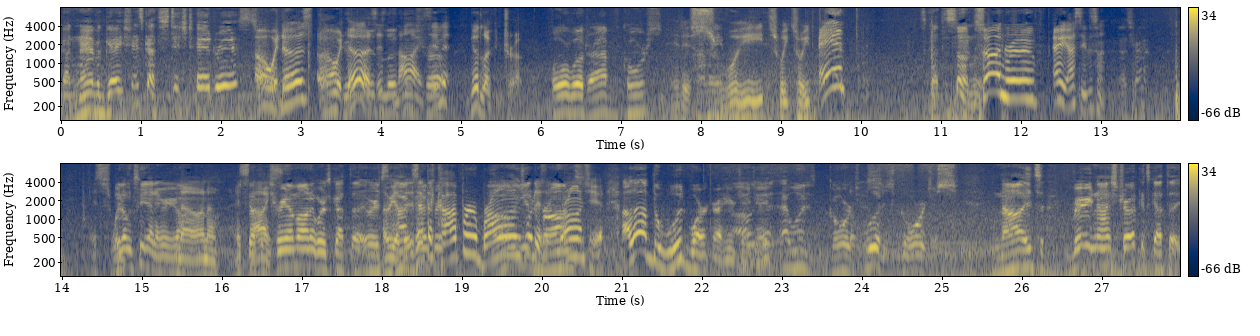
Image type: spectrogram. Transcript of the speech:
Got navigation. It's got stitched headrests. Oh, it does. Oh, it Good does. It's nice, truck. isn't it? Good looking truck. Four wheel drive, of course. It is I mean- sweet, sweet, sweet. And It's got the sunroof. sunroof. Hey, I see the sun. That's right. It's sweet. We don't see that very often. No, I know. It's It's got nice. the trim on it where it's got the where it's Oh yeah, is that the copper, bronze? yeah, what is bronze. it? Bronze, yeah. I love the woodwork right here, JJ. Oh, yeah, that wood is gorgeous. The Wood is gorgeous. No, it's a very nice truck. It's got the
